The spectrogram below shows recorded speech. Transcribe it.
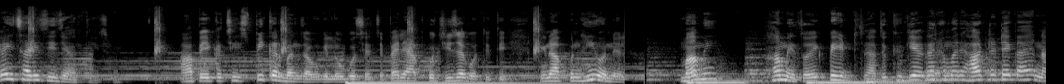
कई सारी चीज़ें आती हैं इसमें। आप एक अच्छी स्पीकर बन जाओगे लोगों से। अच्छे पहले आपको झिझक होती थी, लेकिन आपको नहीं होने लगी। मामी हमें तो एक पेट दिला दो, क्योंकि अगर हमारे हार्ट अटैक आया ना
